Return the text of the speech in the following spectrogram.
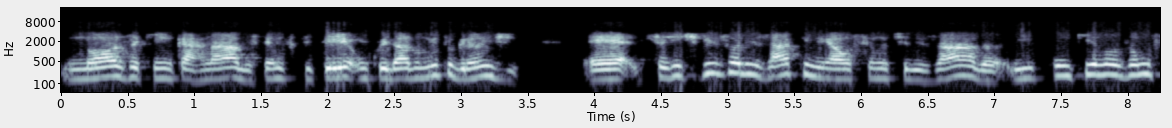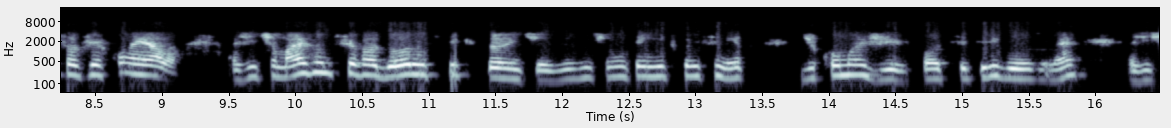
nós aqui encarnados temos que ter um cuidado muito grande é, se a gente visualizar a pineal sendo utilizada e com o que nós vamos fazer com ela. A gente é mais observador, um expectante, às vezes a gente não tem muito conhecimento de como agir, pode ser perigoso, né? A gente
